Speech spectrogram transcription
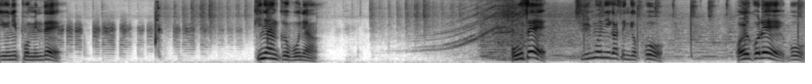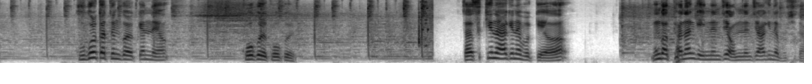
유니폼인데 그냥 그 뭐냐. 옷에 줄무늬가 생겼고 얼굴에 뭐 구글 같은 걸 꼈네요. 고글 고글. 자 스킨을 확인해 볼게요 뭔가 변한 게 있는지 없는지 확인해 봅시다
